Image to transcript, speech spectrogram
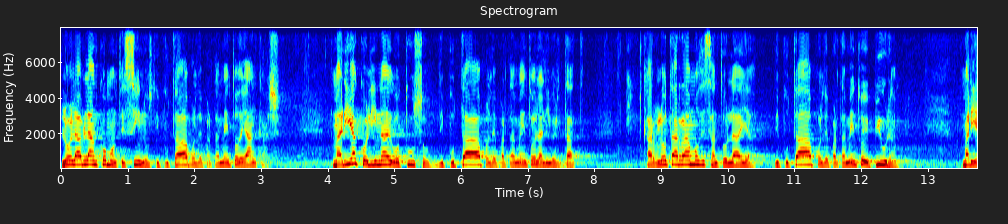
Lola Blanco Montesinos, diputada por el departamento de Ancash. María Colina de Gotuso, diputada por el Departamento de la Libertad. Carlota Ramos de Santolaya, diputada por el Departamento de Piura. María,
